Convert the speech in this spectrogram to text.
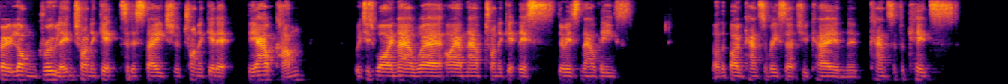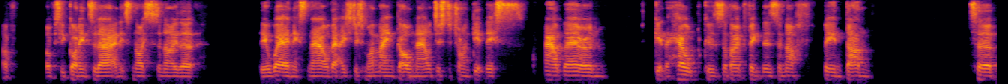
very long grueling trying to get to the stage of trying to get it the outcome, which is why now where I am now trying to get this, there is now these like the Bone Cancer Research UK and the Cancer for Kids. I've obviously gone into that, and it's nice to know that the awareness now that is just my main goal now, just to try and get this out there and get the help because I don't think there's enough being done to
